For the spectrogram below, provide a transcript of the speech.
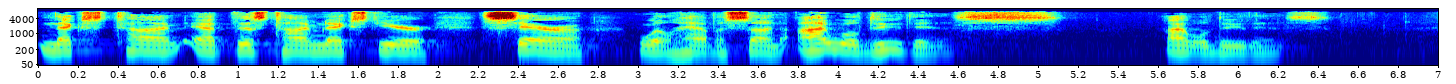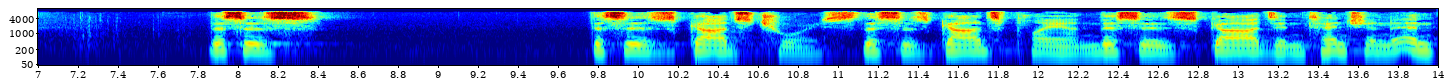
next time, at this time next year, Sarah will have a son. I will do this. I will do this. This is this is God's choice. This is God's plan. This is God's intention. And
